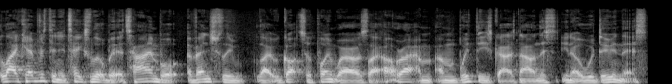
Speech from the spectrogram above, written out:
like everything, it takes a little bit of time, but eventually, like we got to a point where I was like, "All right, I'm, I'm with these guys now, and this, you know, we're doing this."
